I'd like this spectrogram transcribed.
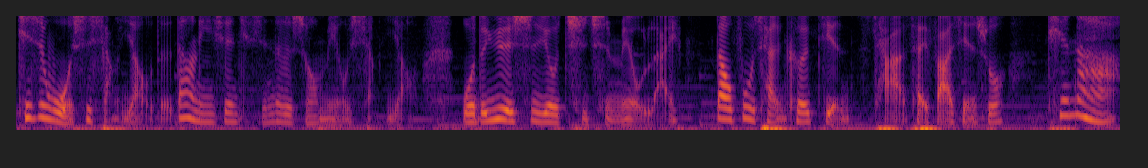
其实我是想要的，但林先生其实那个时候没有想要。我的月事又迟迟没有来。到妇产科检查才发现，说天哪，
